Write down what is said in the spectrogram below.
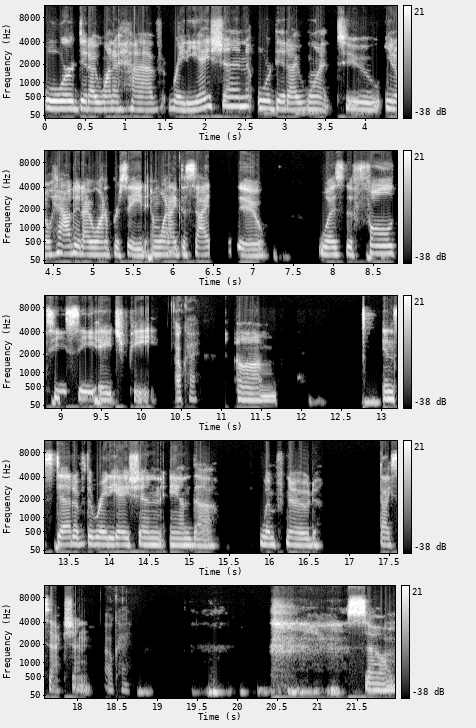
or did I want to have radiation or did I want to, you know, how did I want to proceed? And what okay. I decided to do was the full TCHP. Okay. Um, instead of the radiation and the lymph node dissection. Okay. So,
